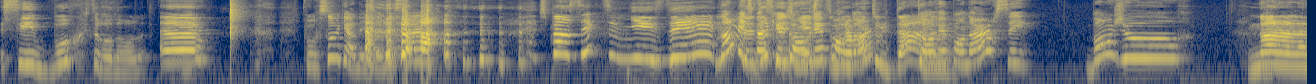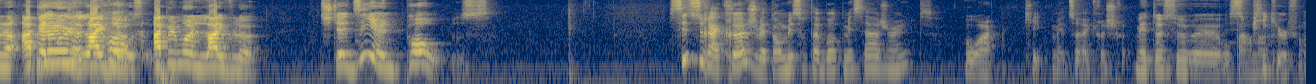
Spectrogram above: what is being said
c'est beaucoup trop drôle. Euh, Pour sauvegarder ce message. je pensais que tu me niaisais. Non, mais c'est parce que, je ton niaise répondeur, vraiment tout le temps. ton là. répondeur, c'est Bonjour! Non, non, non, non. Appelle-moi Il y a le une live là. pause. Appelle-moi le live là. Je te dis, il y a une pause. Si tu raccroches, je vais tomber sur ta boîte message, right? Ouais. Ok, mais tu raccrocheras. Mets-toi sur euh, haut-parleur. Speakerphone.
